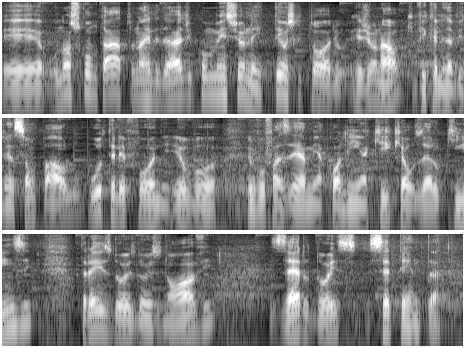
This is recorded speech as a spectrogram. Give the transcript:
É, o nosso contato, na realidade, como mencionei, tem o escritório regional, que fica ali na Avenida São Paulo. O telefone, eu vou, eu vou fazer a minha colinha aqui, que é o 015 3229 0270.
